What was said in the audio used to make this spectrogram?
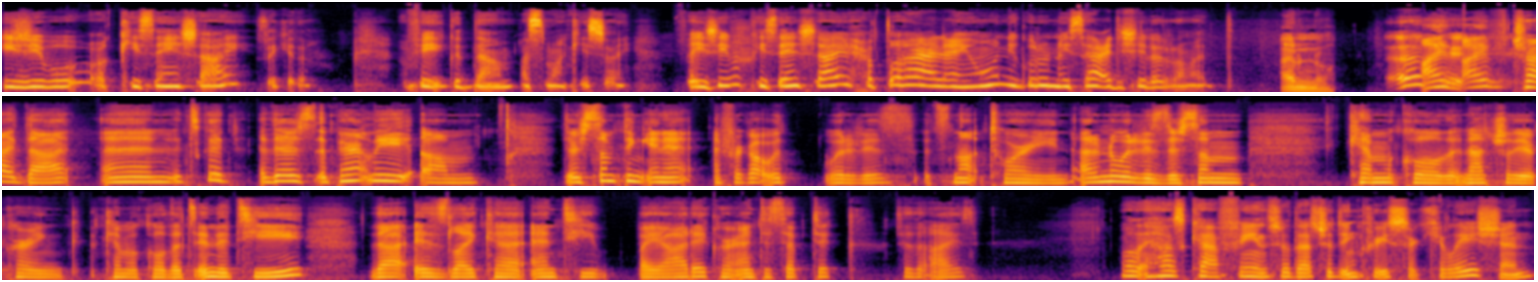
يجيبوا كيسين شاي زي كذا في قدام أسماء كيس شاي فيجيبوا كيسين شاي يحطوها على العيون يقولوا إنه يساعد يشيل الرمد I don't know. I, I've tried that and it's good. There's apparently um there's something in it. I forgot what what it is. It's not taurine. I don't know what it is. There's some chemical that naturally occurring chemical that's in the tea that is like an antibiotic or antiseptic to the eyes. Well, it has caffeine, so that should increase circulation.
